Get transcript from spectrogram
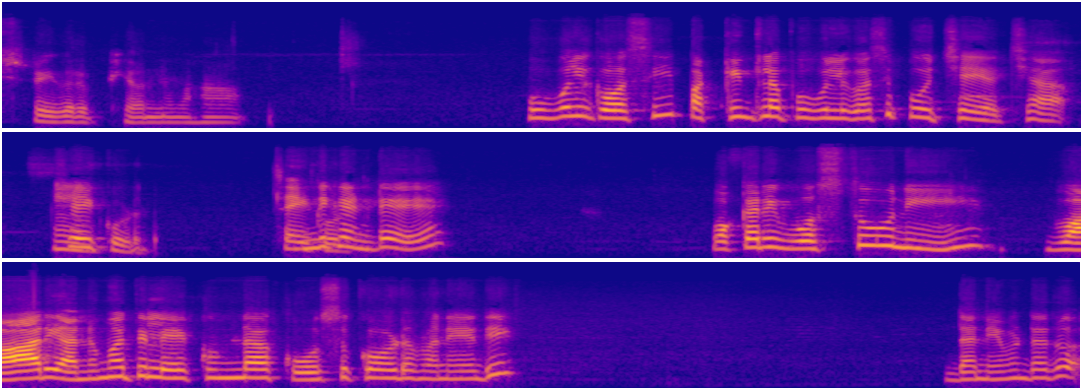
శ్రీ గురుభ్యో నమ. పువ్వులు కోసి పక్కింట్లో పువ్వులు కోసి పూజ చేయొచ్చా? చేయకూడదు. ఎందుకంటే ఒకరి వస్తువుని వారి అనుమతి లేకుండా కోసుకోవడం అనేది దాన్ని ఏమంటారు?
